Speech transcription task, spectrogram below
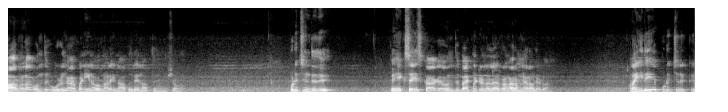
நார்மலாக வந்து ஒழுங்காக பண்ணிங்கன்னா ஒரு நாளைக்கு நாற்பதுலேயே நாற்பத்தஞ்சு நிமிஷம் ஆகும். பிடிச்சிருந்தது. இப்போ எக்ஸசைஸ்க்காக வந்து பேட்மிண்டன் விளையாடுறவங்க அரை மணி நேரம் விளையாடுவாங்க. ஆனால் இதையே பிடிச்சிருக்கு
